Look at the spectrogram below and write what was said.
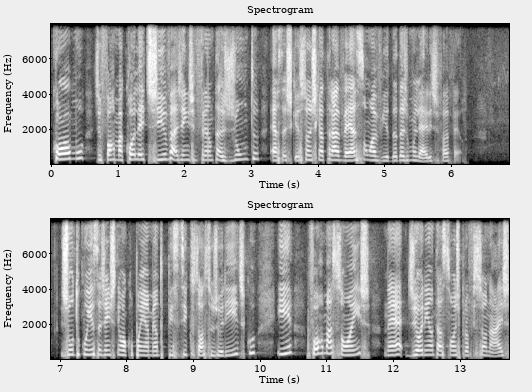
como, de forma coletiva, a gente enfrenta junto essas questões que atravessam a vida das mulheres de favela. Junto com isso, a gente tem um acompanhamento psicossócio-jurídico e formações né, de orientações profissionais,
